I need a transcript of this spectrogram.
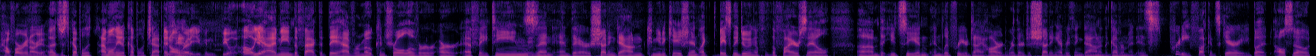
how far in are you? uh, just a couple of i'm only a couple of chapters and in. already you can feel it. Oh yeah. I mean the fact that they have remote control over our F-18s Mm-hmm. and and they're shutting down communication, like basically doing a, the fire sale um, that you'd see in, in Live Free or Die Hard, where they're just shutting everything down in the government is pretty fucking scary, but also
